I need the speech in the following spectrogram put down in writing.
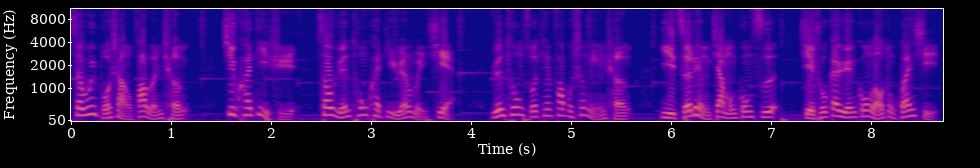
在微博上发文称，寄快递时遭圆通快递员猥亵。圆通昨天发布声明称，已责令加盟公司解除该员工劳动关系。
